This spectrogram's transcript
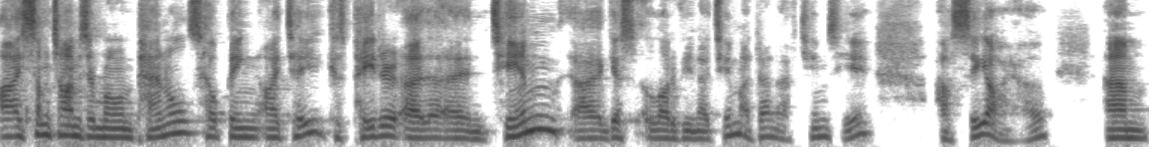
I sometimes am on panels helping IT because Peter uh, and Tim, I guess a lot of you know Tim, I don't know if Tim's here, our CIO, um,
